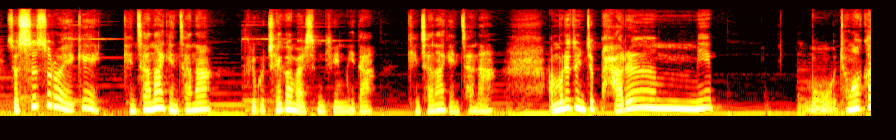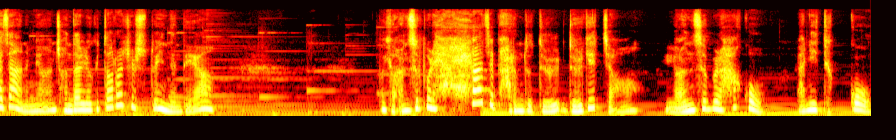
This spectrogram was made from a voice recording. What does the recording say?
그래서 스스로에게 괜찮아, 괜찮아. 그리고 제가 말씀드립니다. 괜찮아, 괜찮아. 아무래도 이제 발음이 뭐 정확하지 않으면 전달력이 떨어질 수도 있는데요. 뭐 연습을 해야지 발음도 늘, 늘겠죠. 연습을 하고 많이 듣고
